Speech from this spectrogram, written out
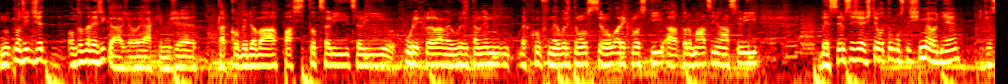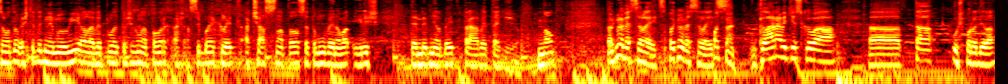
nutno říct, že on to tady říká, že jo, Jáchym, že ta covidová pas to celý, celý urychlila neuvěřitelným, jako v neuvěřitelnou silou a rychlostí a to domácí násilí Myslím si, že ještě o tom uslyšíme hodně, že se o tom ještě teď nemluví, ale vypluje to všechno na povrch, až asi bude klid a čas na to se tomu věnovat, i když ten by měl být právě teď, že jo. No, Pojďme veselejc, pojďme veselejc. Pojďme. Klára Vytisková, uh, ta už porodila.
